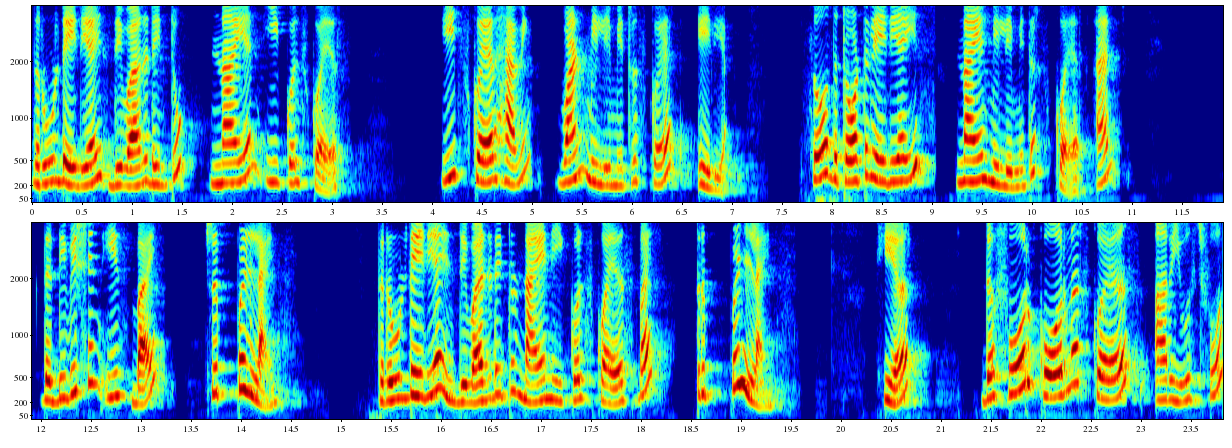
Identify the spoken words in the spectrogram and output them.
the ruled area is divided into 9 equal squares, each square having 1 millimeter square area. So, the total area is 9 millimeter square and the division is by triple lines. The ruled area is divided into 9 equal squares by triple lines. Here, the four corner squares are used for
